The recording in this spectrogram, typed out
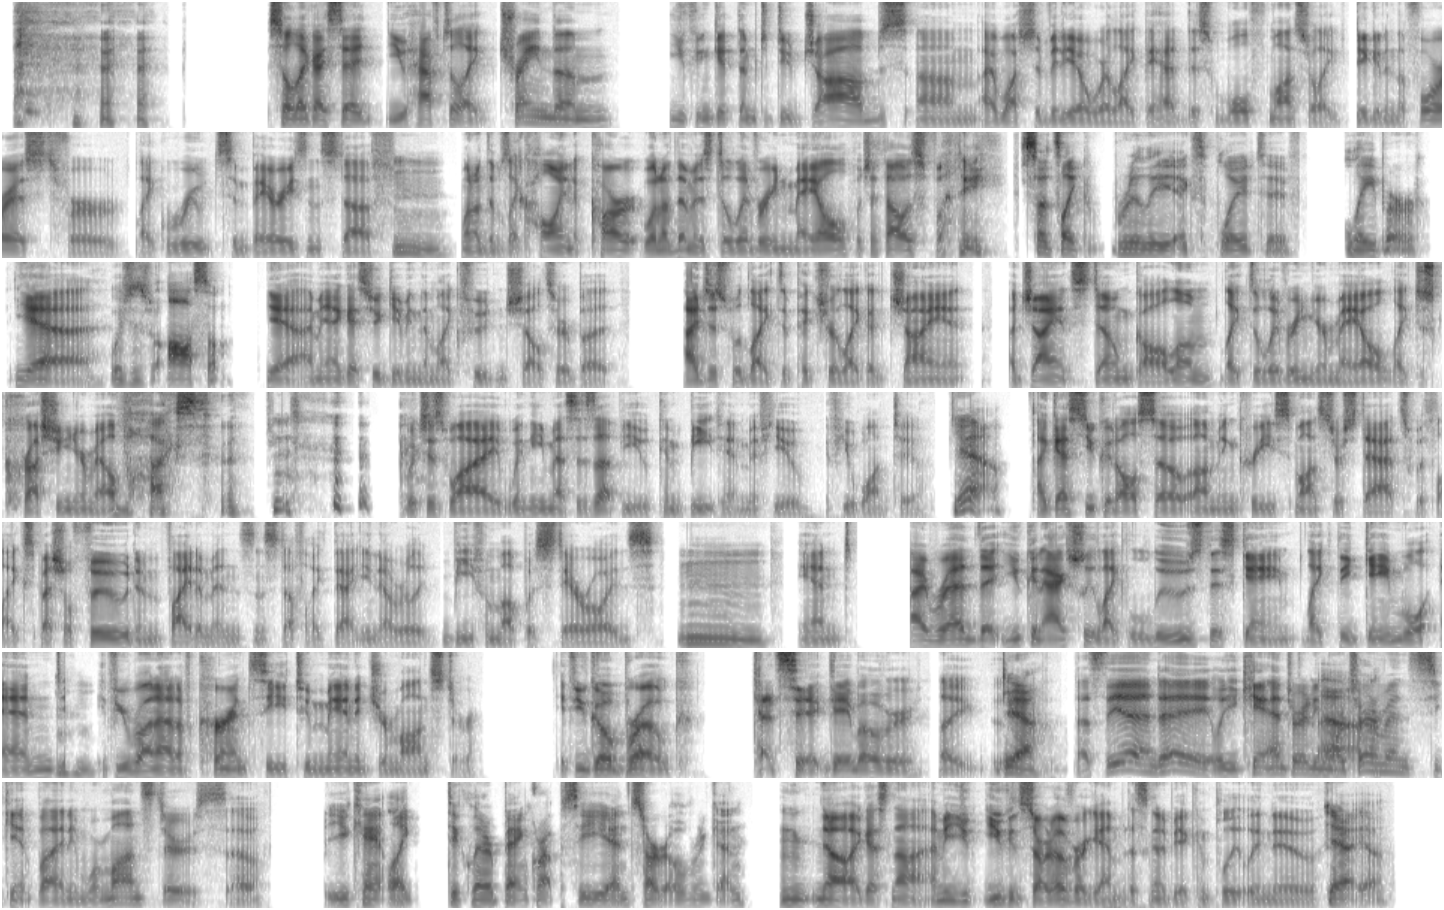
so like i said you have to like train them you can get them to do jobs. Um i watched a video where like they had this wolf monster like digging in the forest for like roots and berries and stuff. Mm. one of them's like hauling a cart. One of them is delivering mail which i thought was funny. So it's like really exploitative labor, yeah. Which is awesome. yeah i mean i guess you're giving them like food and shelter but i just would like to picture like a giant a giant stone golem like delivering your mail like just crushing your mailbox which is why when he messes up you can beat him if you if you want to Yeah. i guess you could also um, increase monster stats with like special food and vitamins and stuff like that you know really beef them up with steroids Mm. and i read that you can actually like lose this game like the game will end Mhm. if you run out of currency to manage your monster if you go broke that's it game over like Yeah. that's the end hey well you can't enter any more Uh. tournaments you can't buy any more monsters so You can't like declare bankruptcy and start over again. Mm, no i guess not i mean you, you can start over again but it's going to be a completely new Yeah, yeah.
